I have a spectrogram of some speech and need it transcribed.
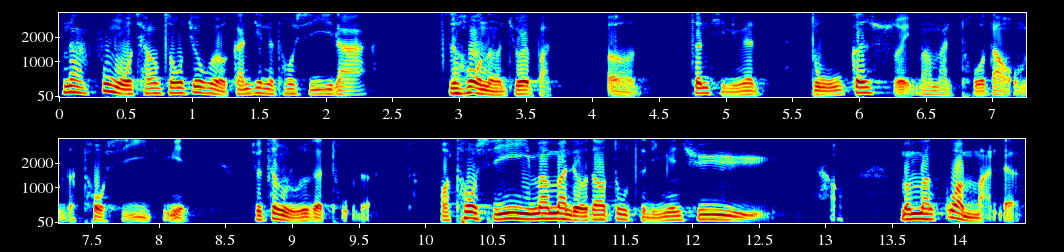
那腹膜腔中就会有干净的透析液啦。之后呢，就会把呃身体里面毒跟水慢慢拖到我们的透析液里面，就正如这个图的哦，透析液慢慢流到肚子里面去，好，慢慢灌满了。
